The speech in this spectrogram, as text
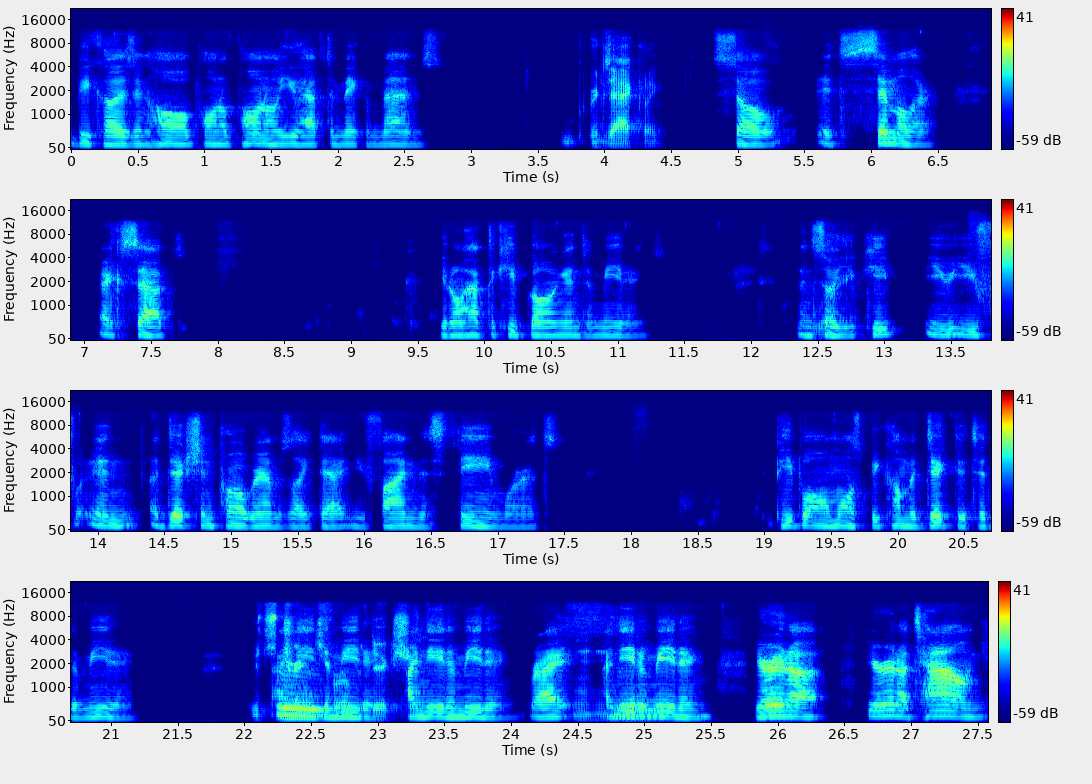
because in Ho'oponopono you have to make amends. Exactly. So it's similar, except you don't have to keep going into meetings. And so you keep you you in addiction programs like that, you find this theme where it's people almost become addicted to the meeting. It's I need a transfer of meeting. I need a meeting, right? I Mhm. need a Mhm. meeting. You're in a you're in a town,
